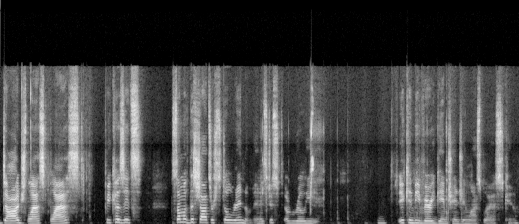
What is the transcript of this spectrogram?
dodge last blast because it's some of the shots are still random and it's just a really it can be very game changing last blast can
